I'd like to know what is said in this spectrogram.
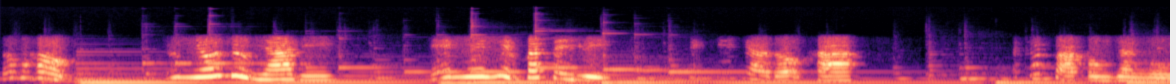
သို့မဟုတ်လူ မျိုးစုများသည်နေမြင့်နှင့်ပတ်သက်၍သိကျင်းကြသောအခါအထက်ပါပုံစံကို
